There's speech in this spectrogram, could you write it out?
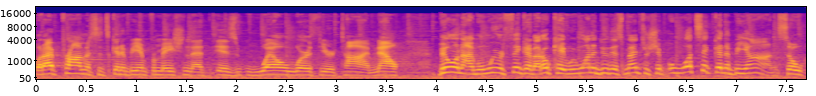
But I promise it's to be information that is well worth your time. Now, Bill and I, when we were thinking about, okay, we want to do this mentorship, but what's it going to be on? So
